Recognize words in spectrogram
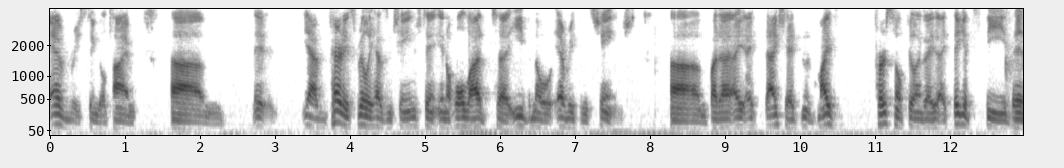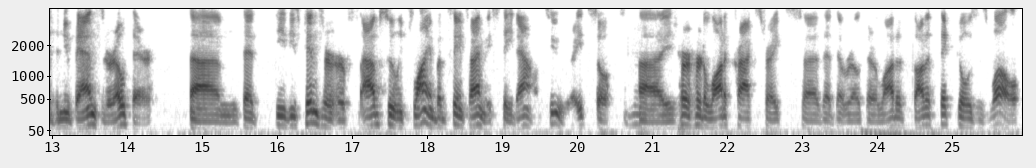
every single time. Um, it, yeah, Paradise really hasn't changed in, in a whole lot, uh, even though everything's changed. Um, but I, I actually, I, my personal feeling, I, I think it's the, the the new bands that are out there um, that the, these pins are, are absolutely flying, but at the same time they stay down too, right? So Mhm. uh, I heard heard a lot of crack strikes uh, that that were out there, a lot of lot of thick goes as well.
